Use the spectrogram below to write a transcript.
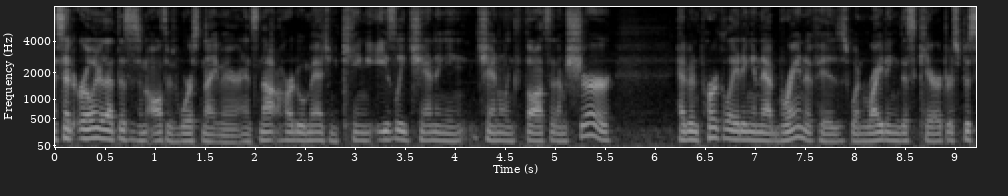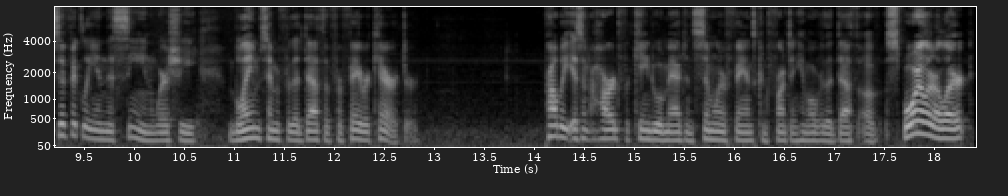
I said earlier that this is an author's worst nightmare, and it's not hard to imagine King easily channeling, channeling thoughts that I'm sure had been percolating in that brain of his when writing this character, specifically in this scene where she blames him for the death of her favorite character. Probably isn't hard for King to imagine similar fans confronting him over the death of, spoiler alert,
